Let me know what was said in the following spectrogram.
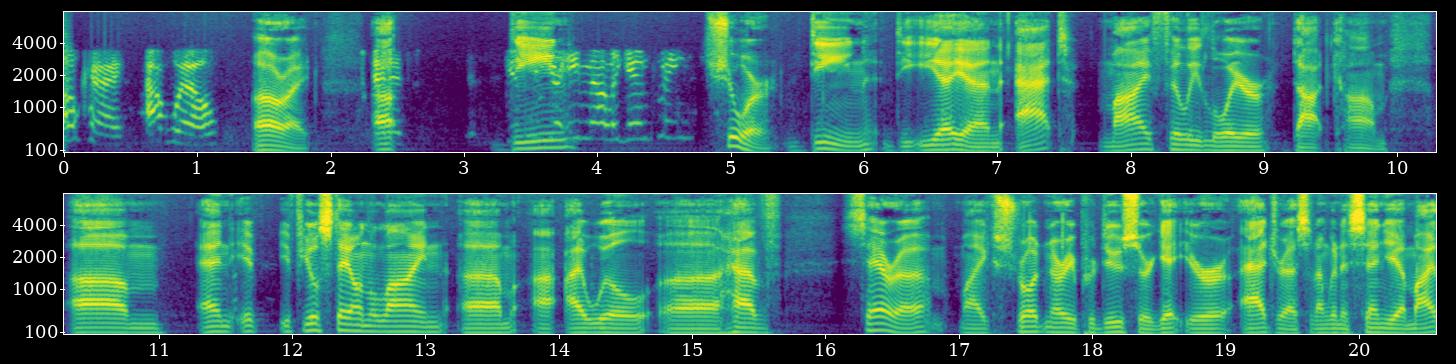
Okay, I will. All right. Uh, it's, give me your Dean- email again, please. Sure. Dean, D E A N, at myphillylawyer.com. Um, and if, if you'll stay on the line, um, I, I will uh, have Sarah, my extraordinary producer, get your address, and I'm going to send you a My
